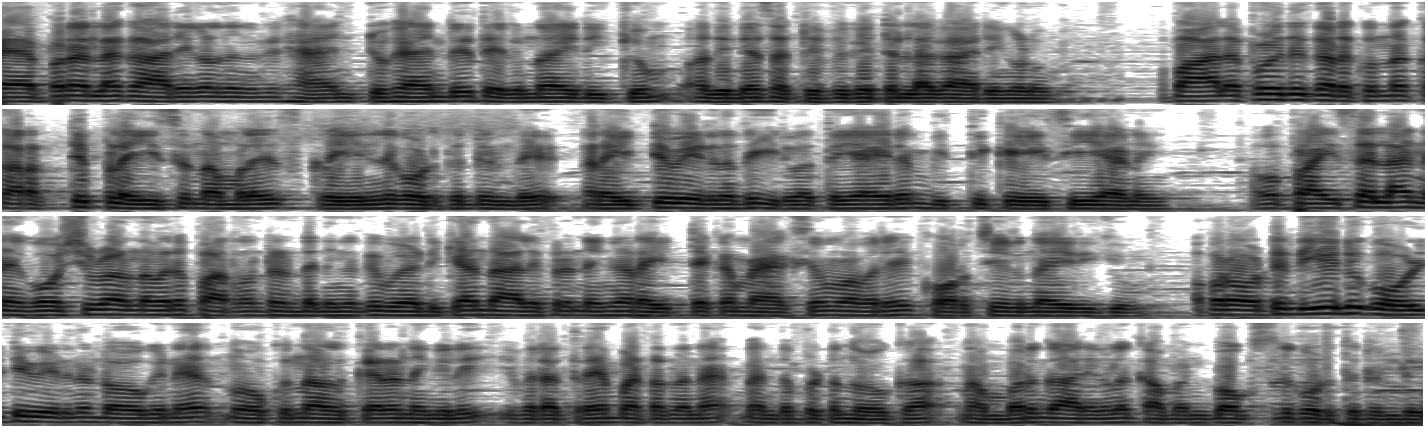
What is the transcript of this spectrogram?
പേപ്പർ എല്ലാ കാര്യങ്ങളും നിങ്ങൾക്ക് ഹാൻഡ് ടു ഹാൻഡ് തരുന്നതായിരിക്കും അതിന്റെ സർട്ടിഫിക്കറ്റ് എല്ലാ കാര്യങ്ങളും. അപ്പോൾ ആലപ്പുഴ ഇത് കിടക്കുന്ന കറക്റ്റ് പ്ലേസ് നമ്മൾ സ്ക്രീനിൽ കൊടുത്തിട്ടുണ്ട്. റേറ്റ് വരുന്നത് ഇരുപത്തയ്യായിരം വിത്ത് കെ സി ആണ് അപ്പോൾ പ്രൈസ് എല്ലാം നെഗോഷ്യബിൾ ആണെന്ന് അവർ പറഞ്ഞിട്ടുണ്ട്. നിങ്ങൾക്ക് മേടിക്കാൻ താല്പര്യം ഉണ്ടെങ്കിൽ റേറ്റ് ഒക്കെ മാക്സിമം അവർ കുറച്ചിരുന്നായിരിക്കും. അപ്പോൾ റോട്ടിന്റെ ഒരു ക്വാളിറ്റി വരുന്ന ഡോഗിനെ നോക്കുന്ന ആൾക്കാരാണെങ്കിൽ ഇവർ എത്രയും പെട്ടെന്ന് തന്നെ ബന്ധപ്പെട്ട് നോക്കുക. നമ്പറും കാര്യങ്ങളും കമന്റ് ബോക്സിൽ കൊടുത്തിട്ടുണ്ട്.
